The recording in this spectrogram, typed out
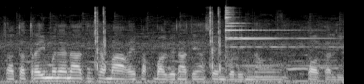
So tatry muna natin siya makakipak bago natin assemblein ng totally.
